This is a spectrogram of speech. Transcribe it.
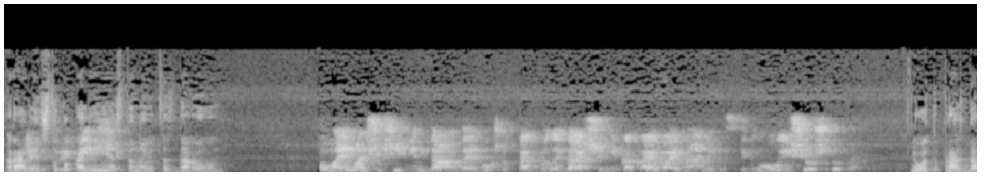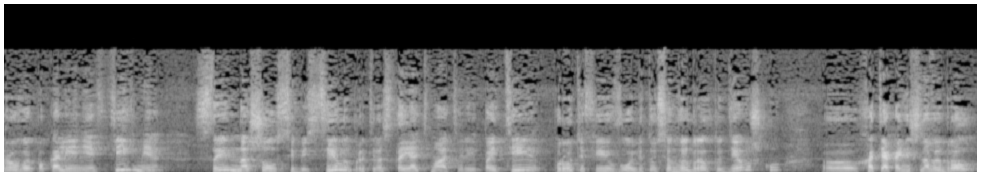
Радует, что поколение вещи. становится здоровым. По моим ощущениям, да. Дай бог, чтобы так было и дальше, никакая война не подстегнула еще что-то. И вот про здоровое поколение в фильме сын нашел в себе силы противостоять матери, пойти против ее воли. То есть он выбрал ту девушку, хотя, конечно, выбрал,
